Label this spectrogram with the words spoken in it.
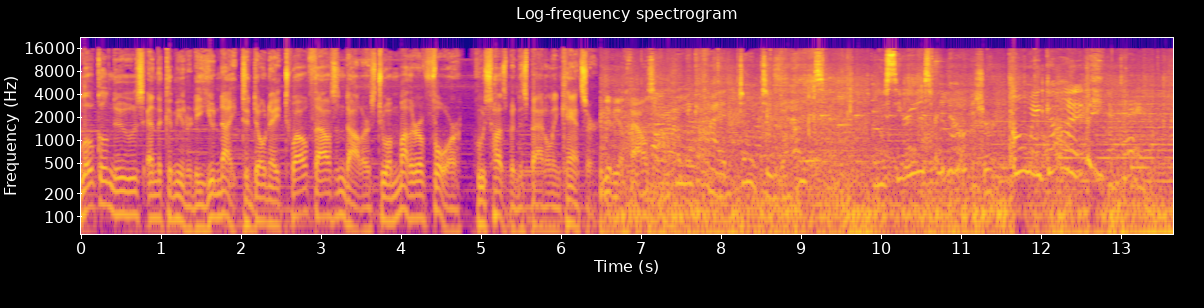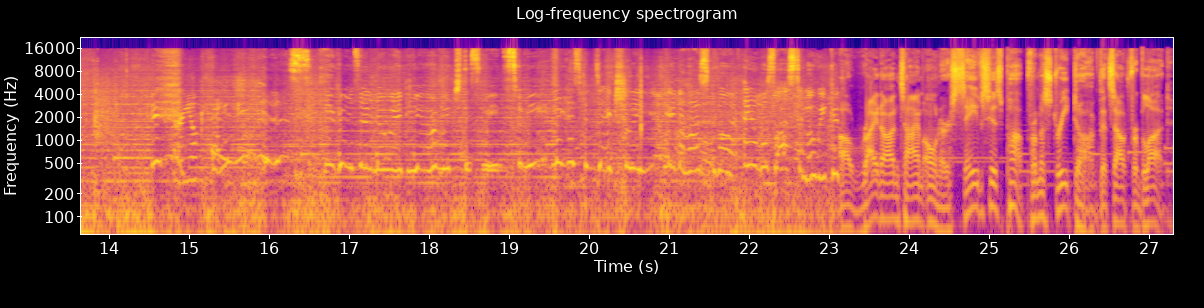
Local news and the community unite to donate $12,000 to a mother of four whose husband is battling cancer. I'll Give you a thousand. Oh my god, don't do that. Are you serious right now? Sure. Oh my god. Are you okay? Yes. You guys have no idea how much this means to me. My husband's actually in the hospital. I almost lost him a week ago. A right on time owner saves his pup from a street dog that's out for blood.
